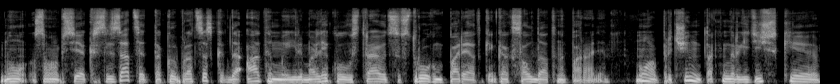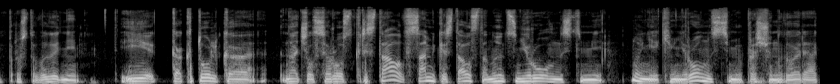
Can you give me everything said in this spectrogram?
Но сама по себе кристаллизация – это такой процесс, когда атомы или молекулы выстраиваются в строгом порядке, как солдаты на параде. Ну, а причины так энергетически просто выгоднее. И как только начался рост кристаллов, сами кристаллы становятся неровностями, ну, некими неровностями, упрощенно говоря, к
